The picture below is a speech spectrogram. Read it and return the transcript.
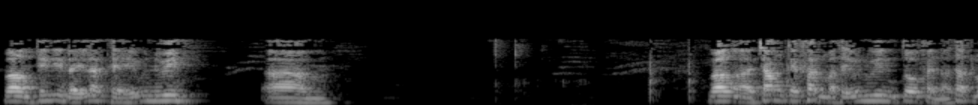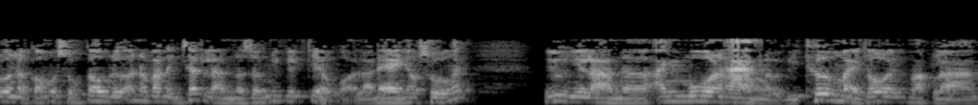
Vâng thế thì đấy là thế win win à, vâng ở trong cái phần mà thế win win tôi phải nói thật luôn là có một số câu nữa nó mang tính chất là nó giống như cái kiểu gọi là đè nhau xuống ấy ví dụ như là ờ, anh mua hàng là bởi vì thương mày thôi hoặc là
